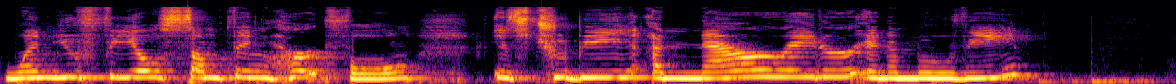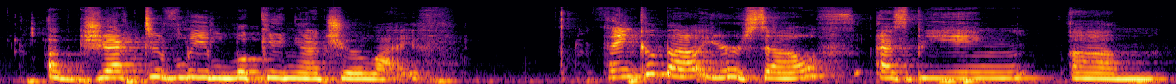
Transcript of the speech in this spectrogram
when you feel something hurtful is to be a narrator in a movie, objectively looking at your life. Think about yourself as being um,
